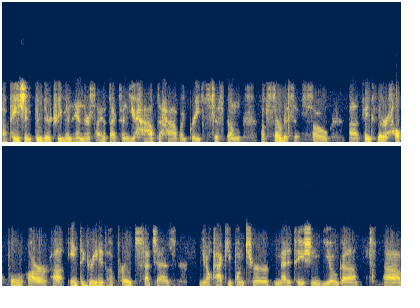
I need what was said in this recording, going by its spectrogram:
a patient through their treatment and their side effects, and you have to have a great system of services. So uh, things that are helpful are uh, integrative approach, such as you know acupuncture, meditation, yoga, uh,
